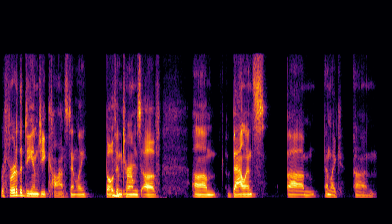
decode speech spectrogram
refer to the dmg constantly both in Mhm. terms of um balance um and like um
